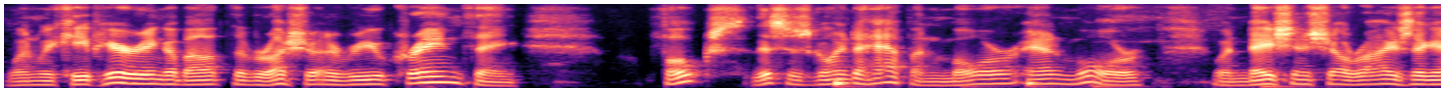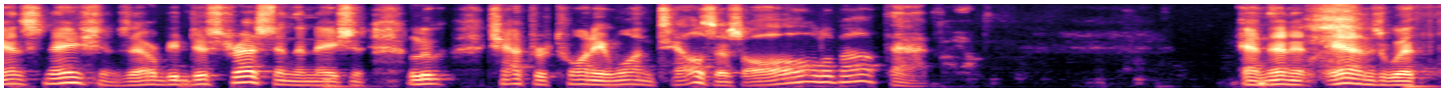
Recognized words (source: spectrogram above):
when we keep hearing about the Russia Ukraine thing Folks, this is going to happen more and more when nations shall rise against nations. There will be distress in the nations. Luke chapter 21 tells us all about that. And then it ends with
